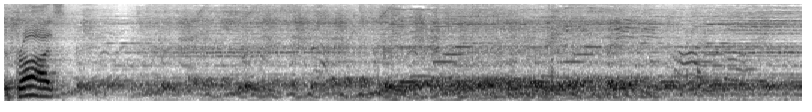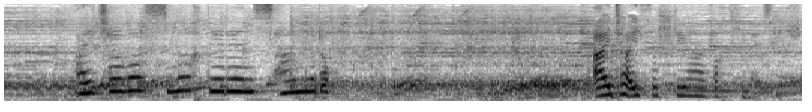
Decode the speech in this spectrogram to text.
Surprise. Alter, was macht der denn? Sammle doch. Alter, ich verstehe einfach Teammates nicht.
